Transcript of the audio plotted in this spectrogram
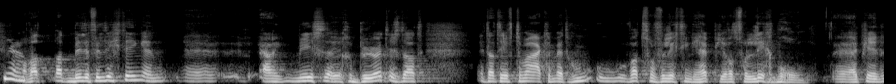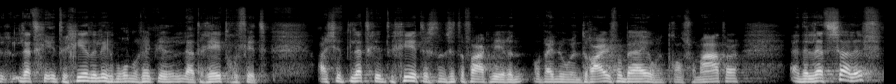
ja. Maar wat, wat binnen verlichting en eh, eigenlijk het meeste gebeurt, is dat dat heeft te maken met hoe, hoe, wat voor verlichting heb je, wat voor lichtbron. Eh, heb je een LED geïntegreerde lichtbron of heb je een LED retrofit? Als je het LED geïntegreerd is, dan zit er vaak weer een, wat wij noemen een driver bij of een transformator. En de LED zelf,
